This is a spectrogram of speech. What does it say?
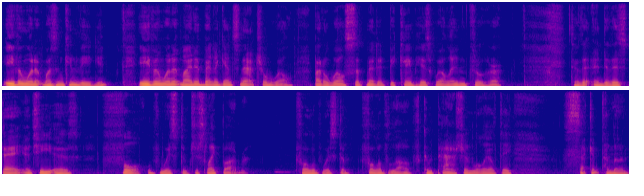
even when it wasn't convenient, even when it might have been against natural will, but a will submitted became his will in through her to the end of this day. And she is full of wisdom, just like Barbara. Full of wisdom, full of love, compassion, loyalty, second to none.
